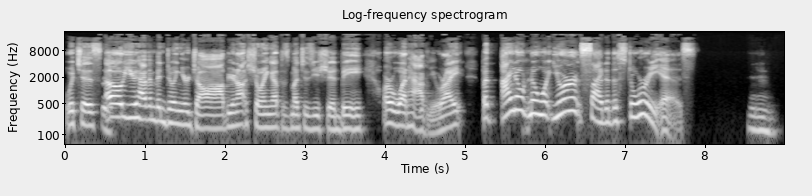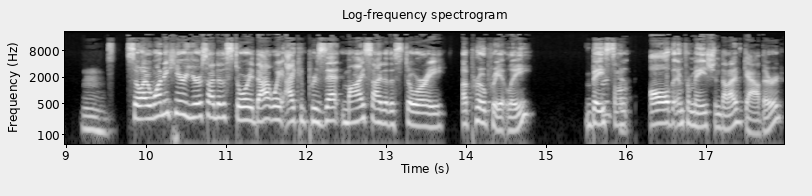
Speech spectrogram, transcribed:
which is, sure. oh, you haven't been doing your job. You're not showing up as much as you should be, or what have you, right? But I don't know what your side of the story is. Mm-hmm. Mm. So I want to hear your side of the story. That way I can present my side of the story appropriately based on all the information that I've gathered.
